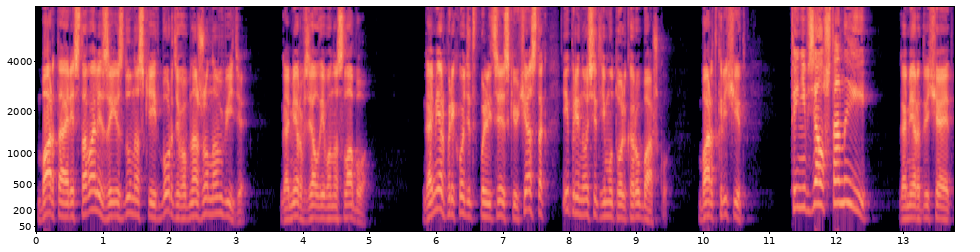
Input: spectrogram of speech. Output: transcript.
Барта арестовали за езду на скейтборде в обнаженном виде. Гомер взял его на слабо. Гомер приходит в полицейский участок и приносит ему только рубашку. Барт кричит «Ты не взял штаны!» Гомер отвечает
